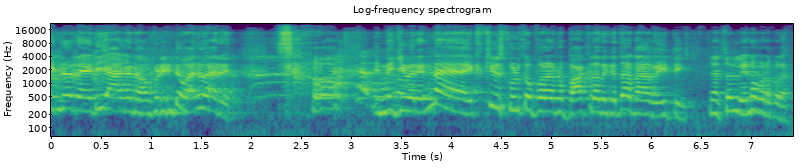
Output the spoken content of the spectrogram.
இன்னும் ரெடி ஆகணும் அப்படின்ட்டு வருவார். ஸோ இன்னைக்கு இவர் என்ன எக்ஸ்கியூஸ் கொடுக்க போறாருன்னு பார்க்கறதுக்கு தான் நான் வெயிட்டிங் நான் சொல்லு என்ன போட போகிறேன்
